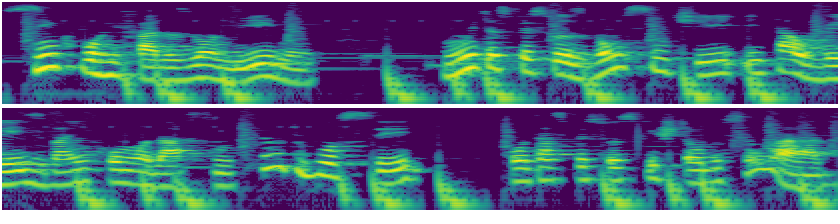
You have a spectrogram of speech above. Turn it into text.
cinco borrifadas do One muitas pessoas vão sentir e talvez vai incomodar assim tanto você quanto as pessoas que estão do seu lado.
